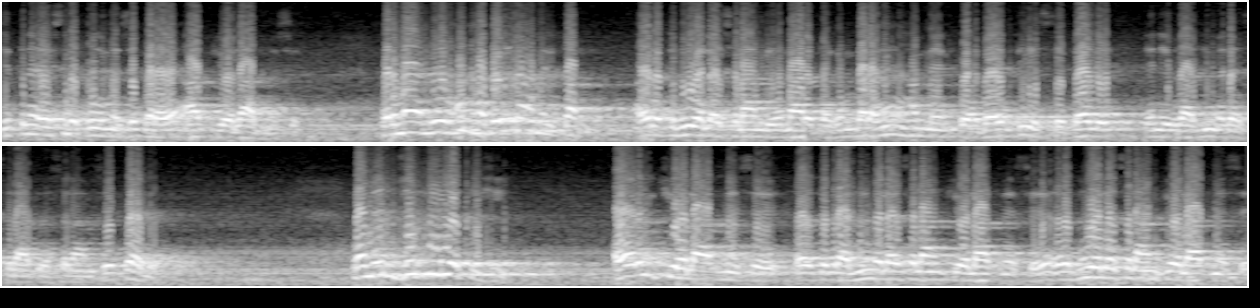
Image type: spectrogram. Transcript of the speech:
جتنے اس رقو میں ذکر ہے، آپ کی اولاد میں سے۔ فرمایا نوحن حبینا من قبل۔ اور نبی علیہ السلام بھی ہمارے پیغمبر ہیں، ہم نے ان کو ہدایت دی اس سے پہلے یعنی ابراہیم علیہ السلام والسلام سے پہلے۔ ومن ذریته اور ان کی اولاد میں سے، حضرت ابراہیم علیہ السلام کی اولاد میں سے ربو علیہ السلام کی اولاد میں سے۔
